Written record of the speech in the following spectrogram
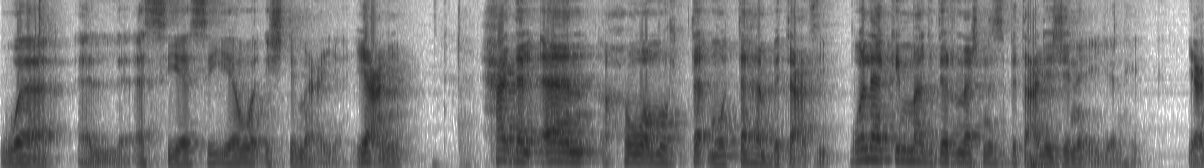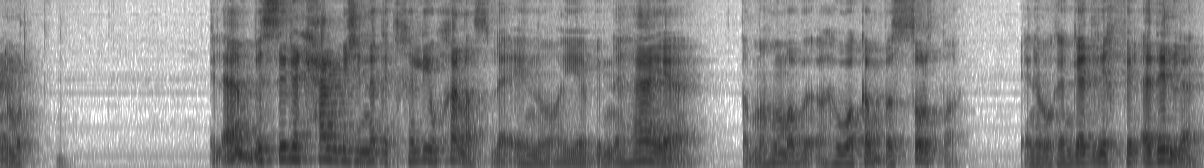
والسياسية والاجتماعية. يعني حدا الآن هو متهم بتعذيب ولكن ما قدرناش نثبت عليه جنائيا هيك. يعني الآن بيصير الحل مش إنك تخليه وخلص لأنه هي بالنهاية طب ما هم هو كان بالسلطة يعني هو كان قادر يخفي الأدلة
